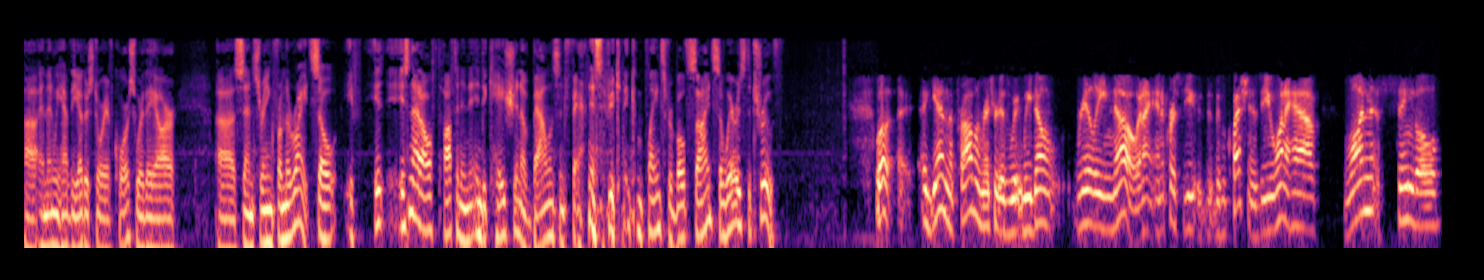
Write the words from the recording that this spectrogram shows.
Uh, and then we have the other story, of course, where they are uh, censoring from the right. So if isn't that often an indication of balance and fairness if you're getting complaints for both sides? So where is the truth? Well, again, the problem, Richard, is we, we don't really know. And I, and of course, you, the question is, do you want to have one single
